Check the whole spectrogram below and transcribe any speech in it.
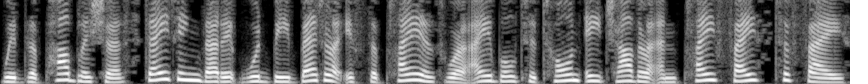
with the publisher stating that it would be better if the players were able to taunt each other and play face-to-face.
